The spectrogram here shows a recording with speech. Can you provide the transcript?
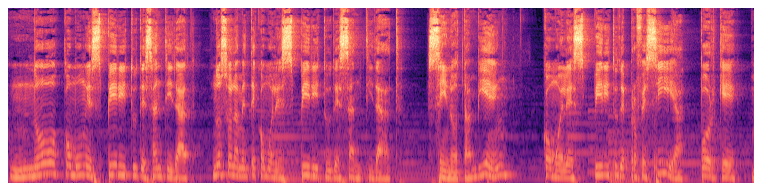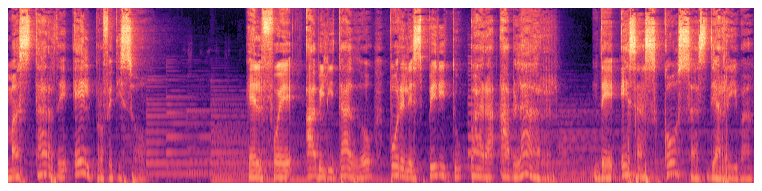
no como un espíritu de santidad, no solamente como el espíritu de santidad, sino también como el espíritu de profecía, porque más tarde él profetizó. Él fue habilitado por el Espíritu para hablar de esas cosas de arriba.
